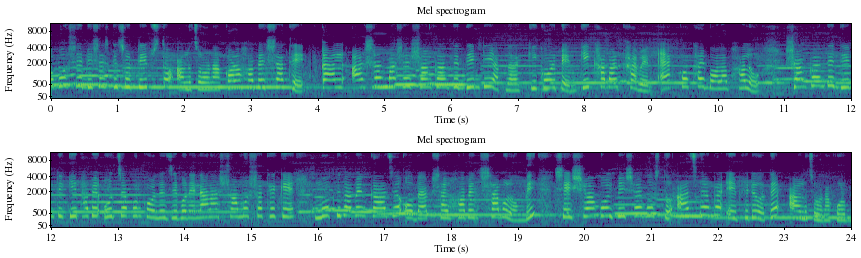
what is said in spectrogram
অবশ্যই বিশেষ কিছু টিপস তো আলোচনা করা হবে সাথে। কাল আষাঢ় মাসের সংক্রান্তির দিনটি আপনারা কি করবেন, কি খাবার খাবেন, এক কথায় বলা ভালো। সংক্রান্তির দিনটি কীভাবে উদযাপন করলে জীবনে নানা সমস্যা থেকে মুক্তি পাবেন, কাজে ও ব্যবসায় হবেন স্বাবলম্বী সেই সকল বিষয়বস্তু আজকে আমরা এই ভিডিওতে আলোচনা করব।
